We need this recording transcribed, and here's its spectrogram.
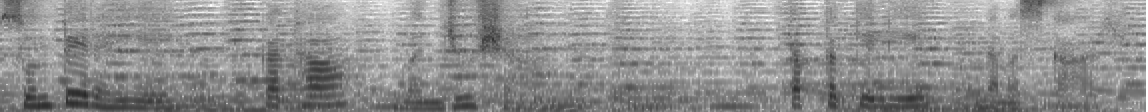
सुनते रहिए कथा मंजूषा। तब तक के लिए नमस्कार।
